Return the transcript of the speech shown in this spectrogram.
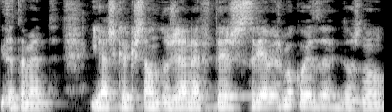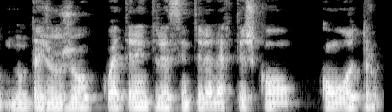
exatamente. E acho que a questão dos NFTs seria a mesma coisa. Eles não, não têm um jogo que vai ter interesse em ter NFTs com, com o outro,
